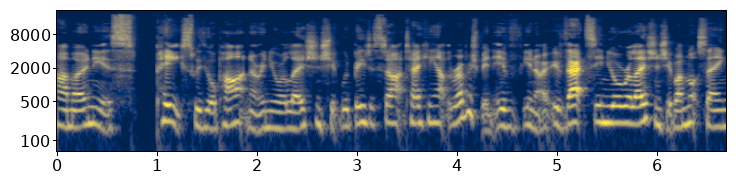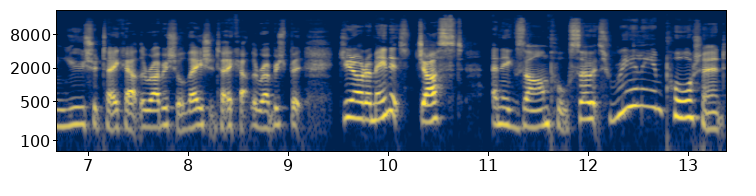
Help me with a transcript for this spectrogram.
harmonious peace with your partner in your relationship would be to start taking out the rubbish bin. If you know if that's in your relationship i'm not saying you should take out the rubbish or they should take out the rubbish but do you know what i mean? It's just an example. So it's really important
